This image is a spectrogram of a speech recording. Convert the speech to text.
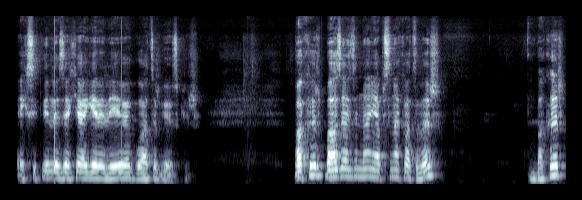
Eksikliğinde zeka geriliği ve guatr gözükür. Bakır bazı enzimlerin yapısına katılır. Bakır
